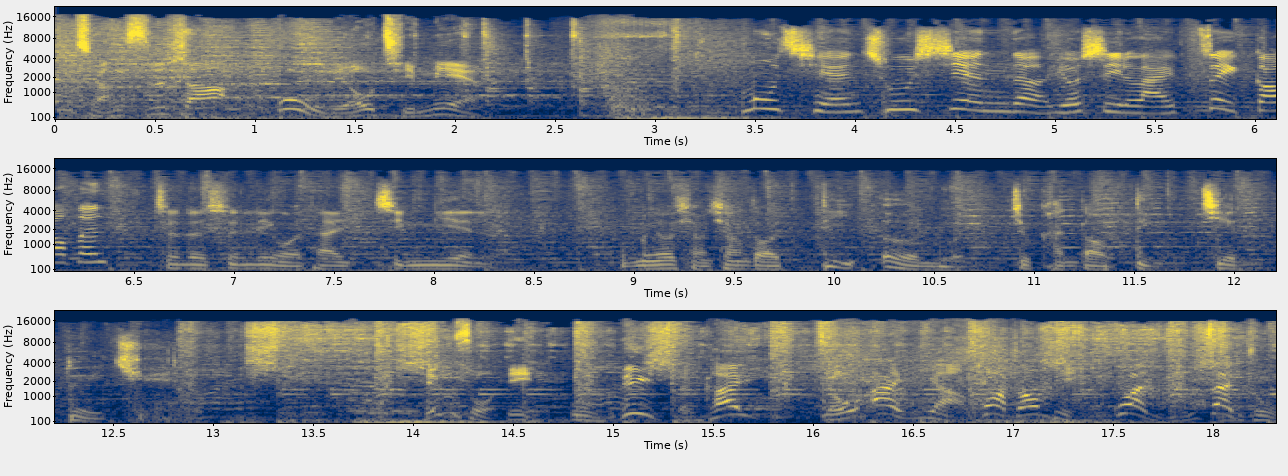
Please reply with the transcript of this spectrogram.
三强厮杀，不留情面。目前出现的有史以来最高分，真的是令我太惊艳了。我没有想象到第二轮就看到顶尖对决。请锁定《武力全开》，由艾尼亚化妆品冠名赞助。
